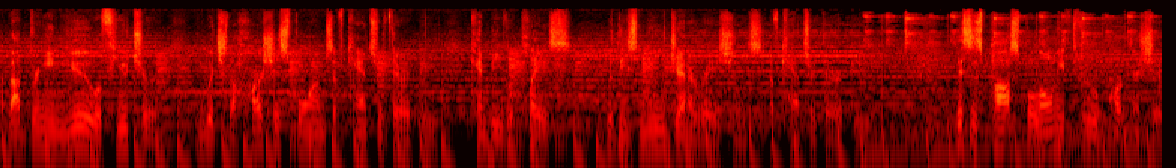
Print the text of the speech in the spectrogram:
about bringing you a future in which the harshest forms of cancer therapy can be replaced with these new generations of cancer therapy. This is possible only through a partnership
